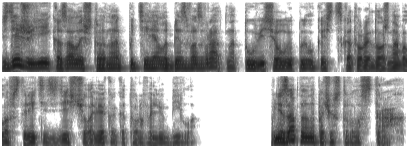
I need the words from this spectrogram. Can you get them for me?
Здесь же ей казалось, что она потеряла безвозвратно ту веселую пылкость, с которой должна была встретить здесь человека, которого любила. Внезапно она почувствовала страх.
